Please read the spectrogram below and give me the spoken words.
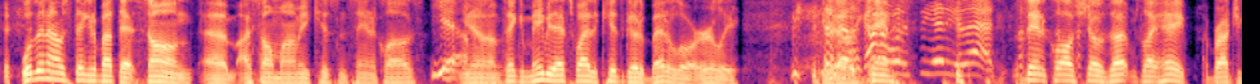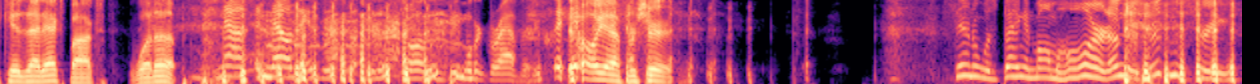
bed. Well, then I was thinking about that song. Um, I saw mommy kissing Santa Claus. Yeah. You know, I'm thinking maybe that's why the kids go to bed a little early. You know, like, I don't Santa, want to see any of that. Santa Claus shows up and is like, "Hey, I brought your kids that Xbox. What up?" now, nowadays, this, this song would be more graphic. oh yeah, for sure. Santa was banging mom hard under the Christmas tree.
